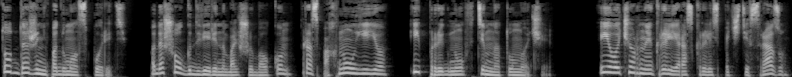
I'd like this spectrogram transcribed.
Тот даже не подумал спорить. Подошел к двери на большой балкон, распахнул ее и прыгнул в темноту ночи. Его черные крылья раскрылись почти сразу,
